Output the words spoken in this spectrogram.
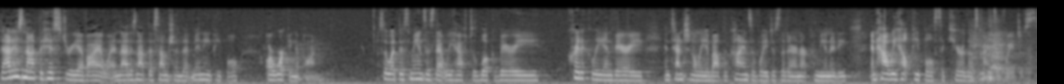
That is not the history of Iowa, and that is not the assumption that many people are working upon. So, what this means is that we have to look very critically and very intentionally about the kinds of wages that are in our community and how we help people secure those kinds of wages.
